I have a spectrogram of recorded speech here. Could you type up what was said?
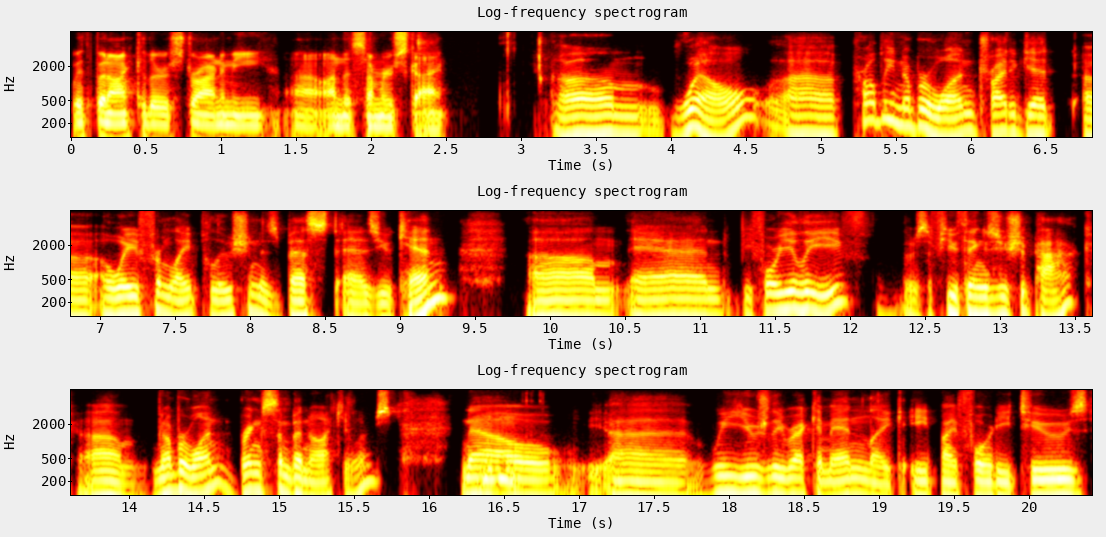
with binocular astronomy uh, on the summer sky? Um, well, uh, probably number one, try to get uh, away from light pollution as best as you can. Um, and before you leave, there's a few things you should pack. Um, number one, bring some binoculars. Now, mm-hmm. uh, we usually recommend like 8 by 42s.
